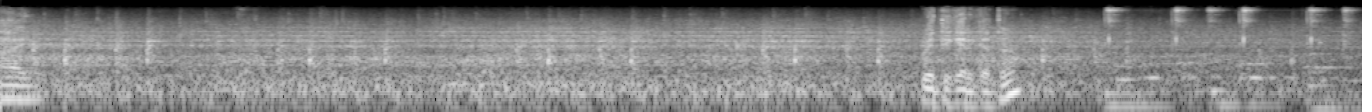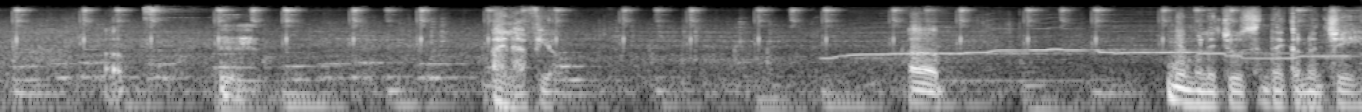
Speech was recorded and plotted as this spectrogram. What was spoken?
హాయ్. వెతికాను కదా? లవ్ యూ మిమ్మల్ని చూసిన దగ్గర నుంచి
